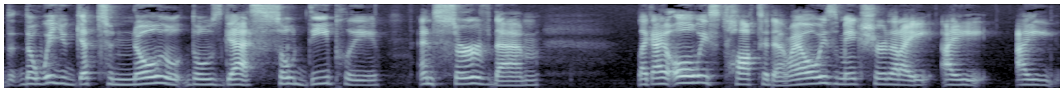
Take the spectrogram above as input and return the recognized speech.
the, the way you get to know those guests so deeply and serve them. Like I always talk to them. I always make sure that I I I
